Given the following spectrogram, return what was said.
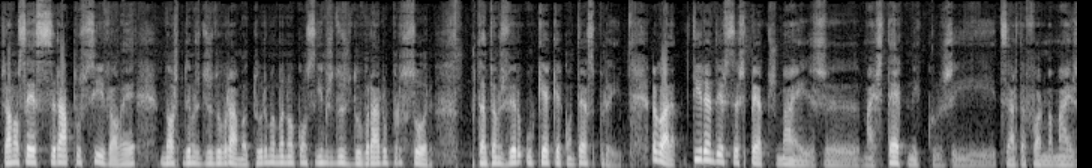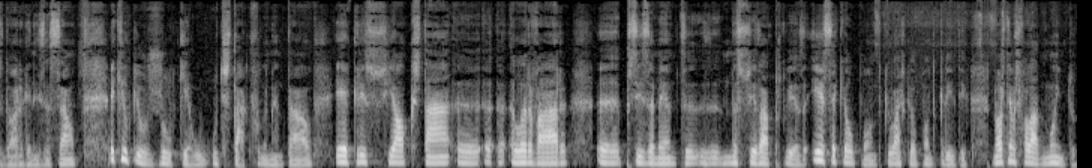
Já não sei se será possível, é, nós podemos desdobrar uma turma, mas não conseguimos desdobrar o professor. Portanto, vamos ver o que é que acontece por aí. Agora, tirando estes aspectos mais, eh, mais técnicos e, de certa forma, mais da organização, aquilo que eu julgo que é o, o destaque fundamental é a crise social que está uh, a, a larvar uh, precisamente na sociedade portuguesa. Esse é que é o ponto, que eu acho que é o ponto crítico. Nós temos falado muito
